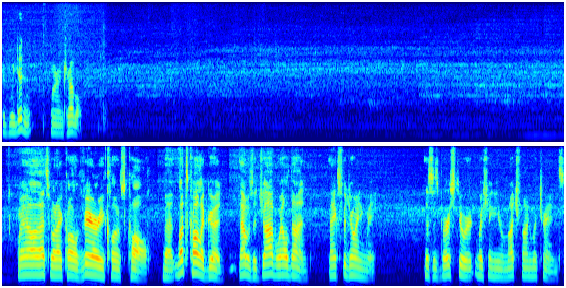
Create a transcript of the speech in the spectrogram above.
If we didn't, we're in trouble. Well, that's what I call a very close call, but let's call it good. That was a job well done. Thanks for joining me. This is Burr Stewart wishing you much fun with trains.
